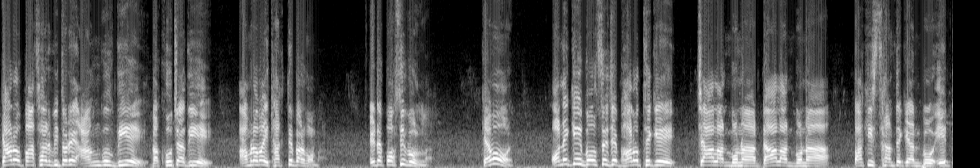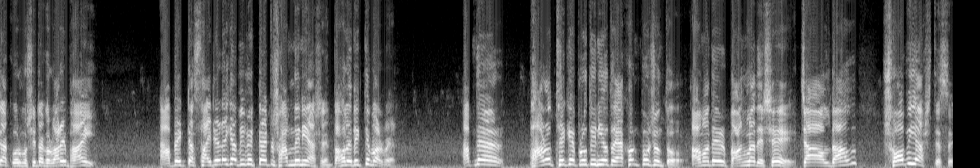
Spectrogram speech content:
কারও পাছার ভিতরে আঙ্গুল দিয়ে বা খোঁচা দিয়ে আমরা ভাই থাকতে পারব না। এটা পসিবল না। কেমন? অনেকেই বলছে যে ভারত থেকে চাল আনব না, ডাল আনব না, পাকিস্তান থেকে আনব, এটা করব, সেটা করব। আরে ভাই আবেগটা সাইডে রেখে বিবেকটা একটু সামনে নিয়ে আসেন, তাহলে দেখতে পারবেন। আপনার ভারত থেকে প্রতিনিয়ত এখন পর্যন্ত আমাদের বাংলাদেশে চাল, ডাল সবই আসতেছে।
